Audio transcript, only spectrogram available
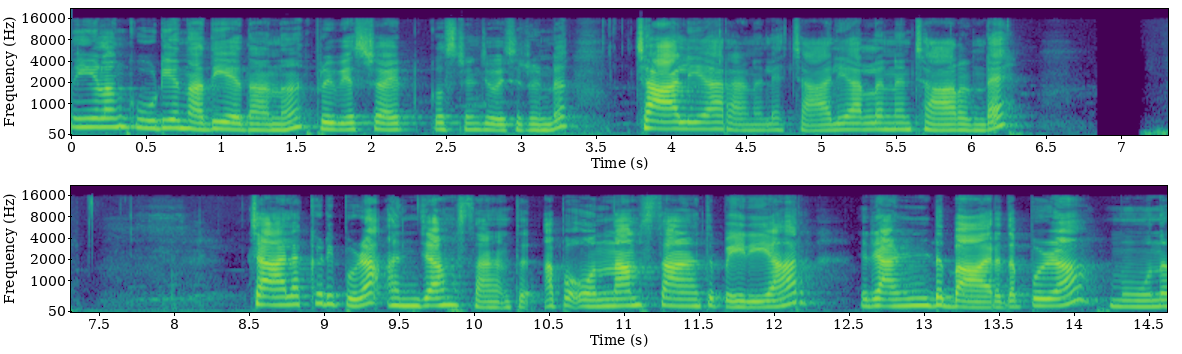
നീളം കൂടിയ നദി ഏതാണ്? പ്രീവിയസ് ആയിട്ട് ക്വസ്റ്റ്യൻ ചോദിച്ചിട്ടുണ്ട്. ചാലിയാറാണ് അല്ലേ? ചാലിയാറിൽ തന്നെ ചാറുണ്ടേ. ചാലക്കുടി പുഴ അഞ്ചാം സ്ഥാനത്ത്. അപ്പോൾ ഒന്നാം സ്ഥാനത്ത് പെരിയാർ രണ്ട് ഭാരതപ്പുഴ മൂന്ന്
